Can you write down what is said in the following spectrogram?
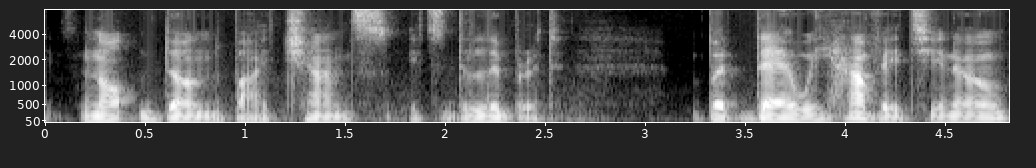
It's not done by chance, it's deliberate. But there we have it, you know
